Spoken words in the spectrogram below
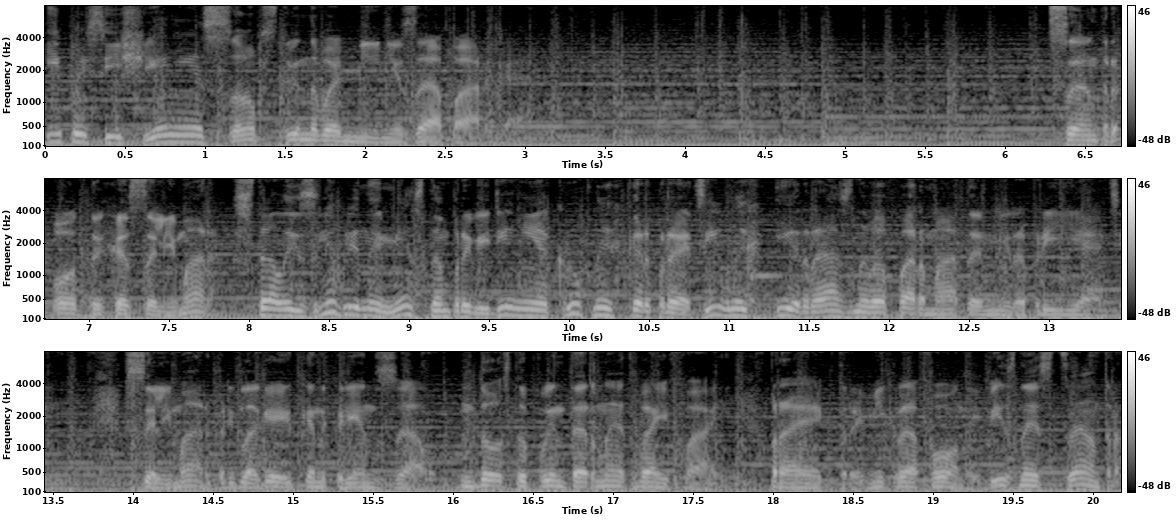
и посещение собственного мини-зоопарка. Центр отдыха «Салимар» стал излюбленным местом проведения крупных корпоративных и разного формата мероприятий. «Салимар» предлагает конференц-зал, доступ в интернет Wi-Fi, проекторы, микрофоны, бизнес-центр,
